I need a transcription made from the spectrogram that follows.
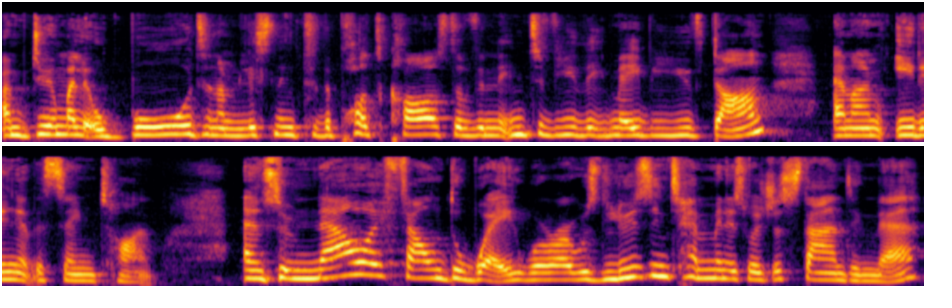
I'm doing my little boards and I'm listening to the podcast of an interview that maybe you've done and I'm eating at the same time. And so now I found a way where I was losing 10 minutes while just standing there.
